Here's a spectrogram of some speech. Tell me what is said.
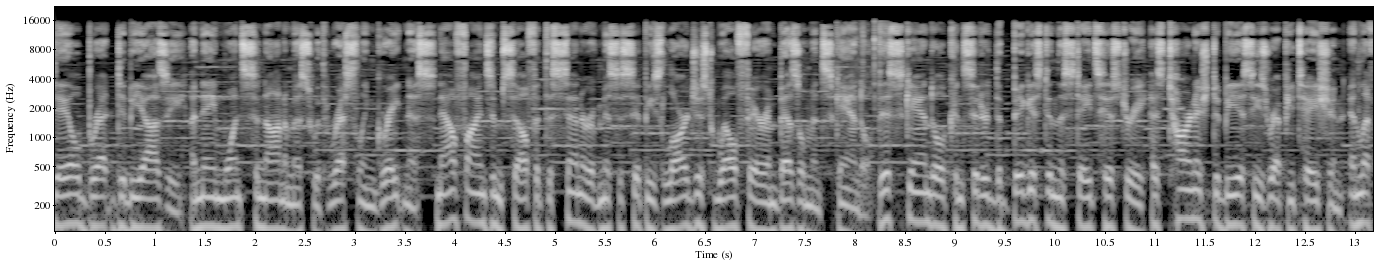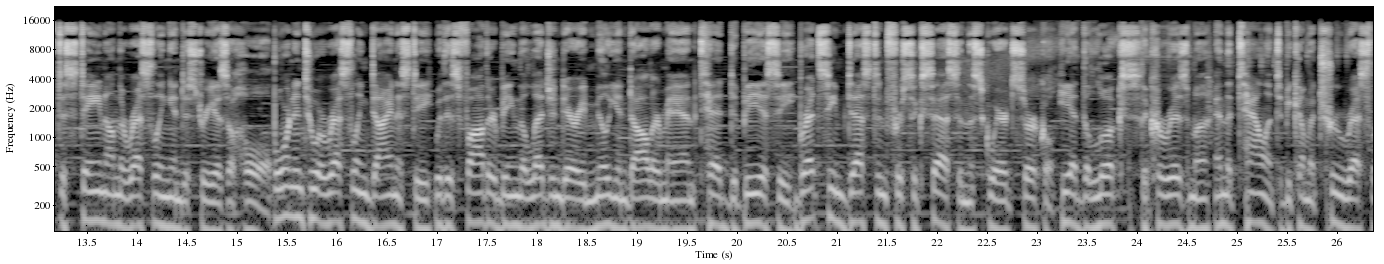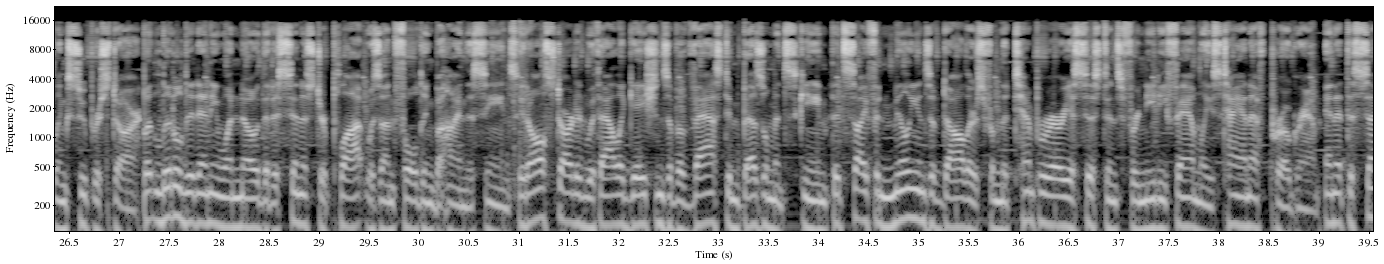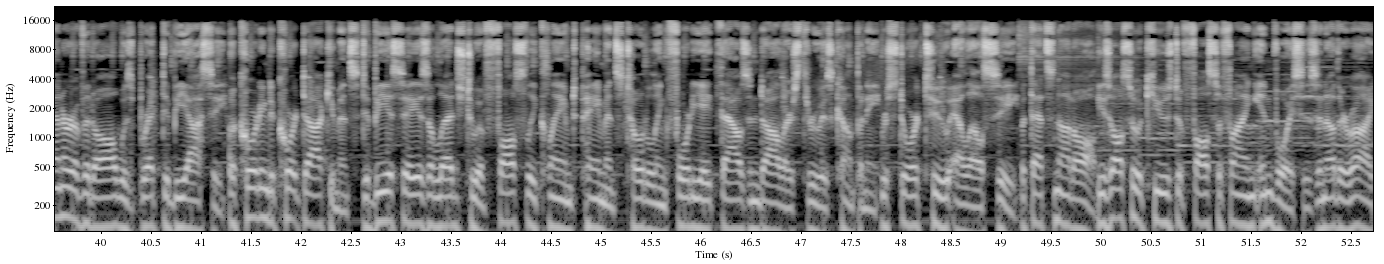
Dale Brett DiBiase, a name once synonymous with wrestling greatness, now finds himself at the center of Mississippi's largest welfare embezzlement scandal. This scandal, considered the biggest in the state's history, has tarnished DiBiase's reputation and left a stain on the wrestling industry as a whole. Born into a wrestling dynasty, with his father being the legendary Million Dollar Man, Ted DiBiase, Brett seemed destined for success in the squared circle. He had the looks, the charisma, and the talent to become a true wrestling superstar. But little did anyone know that a sinister plot was unfolding behind the scenes. It all started with allegations of a vast embezzlement scheme that siphoned millions of dollars from the Temporary Assistance for Needy Families TANF program. And at the center of it all was Brett DiBiase. According to court documents, DiBiase is alleged to have falsely claimed payments totaling $48,000 through his company, Restore 2 LLC. But that's not all. He's also accused of falsifying invoices and other uh,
